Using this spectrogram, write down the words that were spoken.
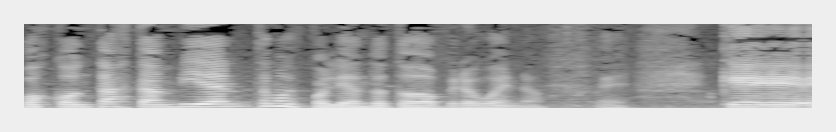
vos contás también, estamos espoleando todo, pero bueno, que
